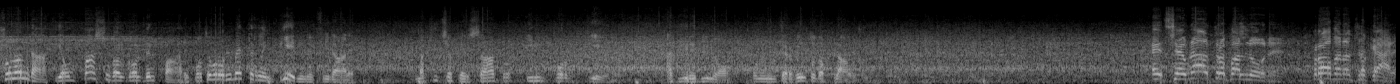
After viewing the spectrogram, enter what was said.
Sono andati a un passo dal gol del pari, potevano rimetterla in piedi nel finale. Ma chi ci ha pensato? Il portiere a dire di no con un intervento d'applauso. E c'è un altro pallone. Provano a giocare.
